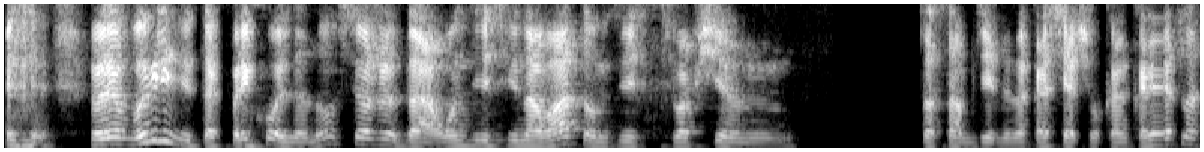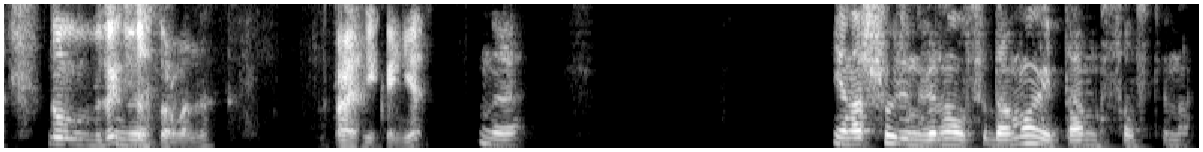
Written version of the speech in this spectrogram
Прям выглядит так прикольно, но все же, да, он здесь виноват, он здесь вообще на самом деле накосячил конкретно. Ну, в итоге да. все сорвано. Праздника нет. Да. И Нашурин вернулся домой, и там, собственно,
